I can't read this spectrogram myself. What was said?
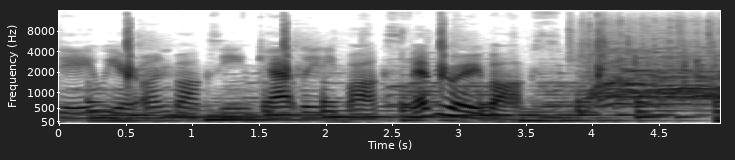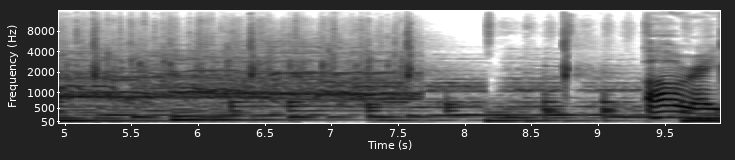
Today we are unboxing Cat Lady Box February box. Alright,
